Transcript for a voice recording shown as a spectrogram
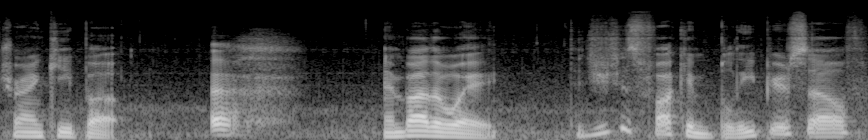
Try and keep up. Ugh. And by the way, did you just fucking bleep yourself?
